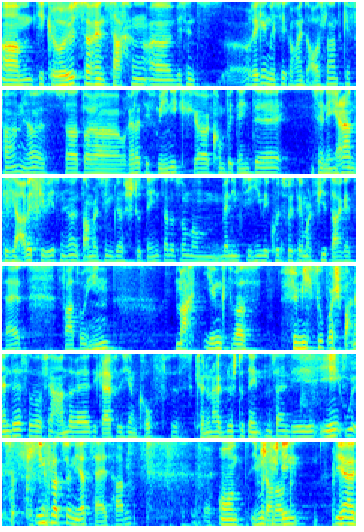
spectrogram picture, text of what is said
Ähm, die größeren Sachen, äh, wir sind äh, regelmäßig auch ins Ausland gefahren. Ja, es ist äh, da relativ wenig äh, kompetente, ist eine ehrenamtliche Arbeit gewesen. Ja, damals irgendwie als Student oder so. Man, wer nimmt sich irgendwie kurzfristig mal vier Tage Zeit, fahrt wohin, macht irgendwas für mich super Spannendes, aber für andere, die greifen sich am Kopf. Das können halt nur Studenten sein, die eh inflationär Zeit haben. Und ich muss Shoutout. gestehen, die,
